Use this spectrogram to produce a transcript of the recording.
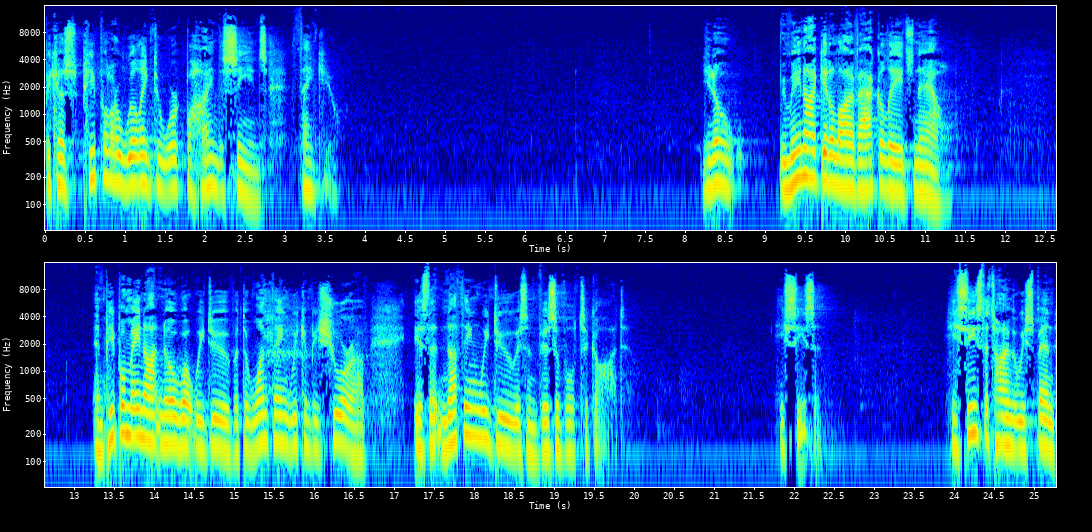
because people are willing to work behind the scenes. Thank you. You know, we may not get a lot of accolades now. And people may not know what we do, but the one thing we can be sure of is that nothing we do is invisible to God. He sees it. He sees the time that we spend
